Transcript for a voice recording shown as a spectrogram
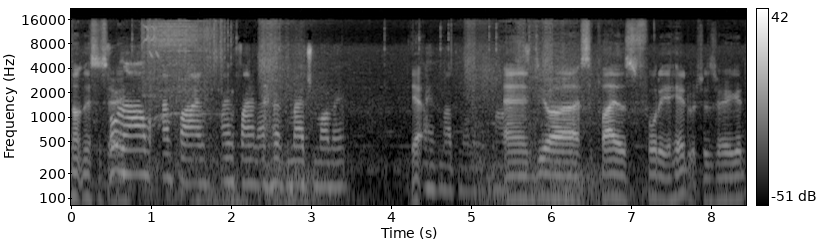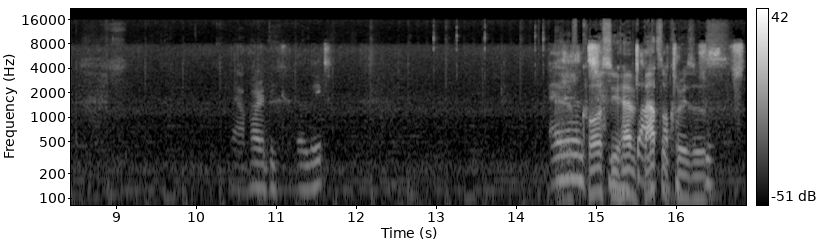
Not necessary. for now, I'm fine. I'm fine. I have much money. Yeah. I have much money. And your supply is 40 ahead, which is very good. yeah, very big elite. And of course you have battle cruisers.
